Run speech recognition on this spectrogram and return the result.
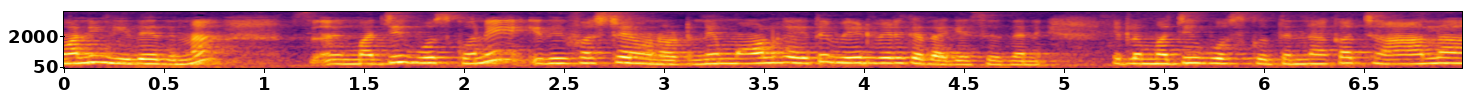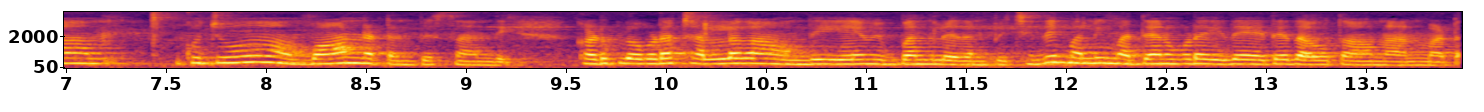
మార్నింగ్ ఇదే తిన్నా. మజ్జిగ పోసుకొని ఇది ఫస్ట్ టైం అనమాట. నేను మామూలుగా అయితే వేడి వేడిగా తాగేసేదాన్ని. ఇట్లా మజ్జిగ పోసుకొని తిన్నాక చాలా కొంచెం బాగున్నట్టు అనిపిస్తుంది. కడుపులో కూడా చల్లగా ఉంది ఏం ఇబ్బంది లేదనిపించింది. మళ్ళీ మధ్యాహ్నం కూడా ఇదే అయితే తాగుతా ఉన్నాను అనమాట.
